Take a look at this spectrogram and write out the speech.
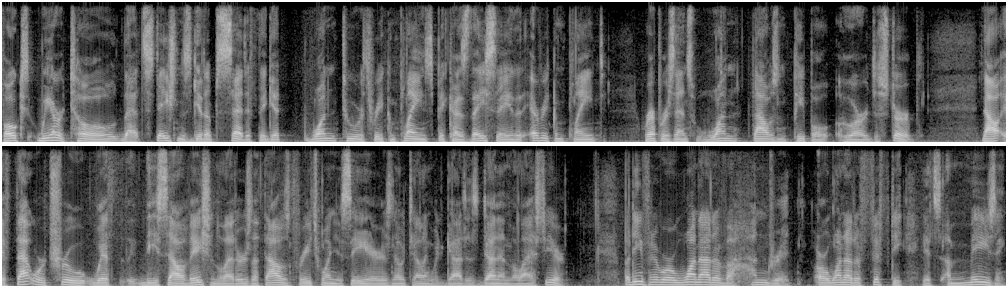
Folks, we are told that stations get upset if they get one, two, or three complaints because they say that every complaint represents 1,000 people who are disturbed. Now, if that were true with these salvation letters, a thousand for each one you see here is no telling what God has done in the last year. But even if it were one out of a hundred or one out of 50, it's amazing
